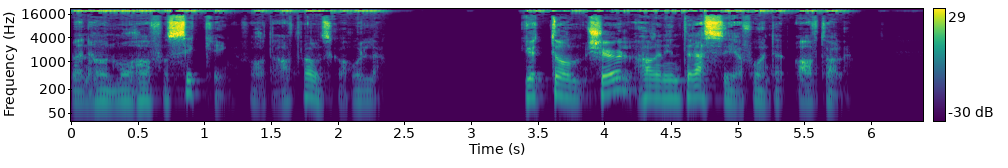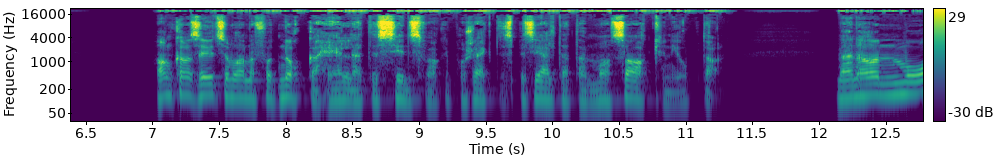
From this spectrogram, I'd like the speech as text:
men han må ha forsikring for at avtalen skal holde. Guttorm sjøl har en interesse i å få en avtale. Han kan se ut som han har fått nok av hele dette sinnssvake prosjektet, spesielt etter massakren i Oppdal. Men han må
